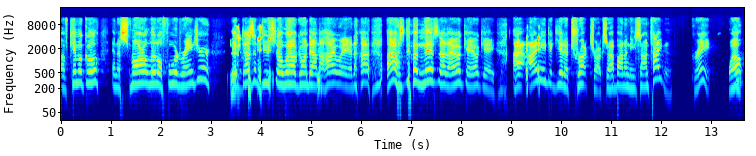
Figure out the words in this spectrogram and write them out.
of chemical in a small little Ford Ranger, it doesn't do so well going down the highway. And I, I was doing this, and I was like, okay, okay, I, I need to get a truck truck. So I bought a Nissan Titan. Great. Well,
